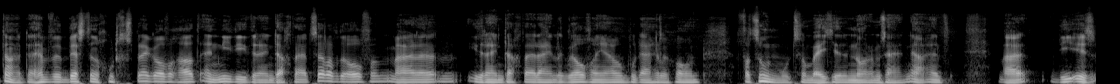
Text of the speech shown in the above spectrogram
nou, daar hebben we best een goed gesprek over gehad. En niet iedereen dacht daar hetzelfde over. Maar uh, iedereen dacht uiteindelijk wel van ja, we moeten eigenlijk gewoon. Fatsoen moet zo'n beetje de norm zijn. En, maar die is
